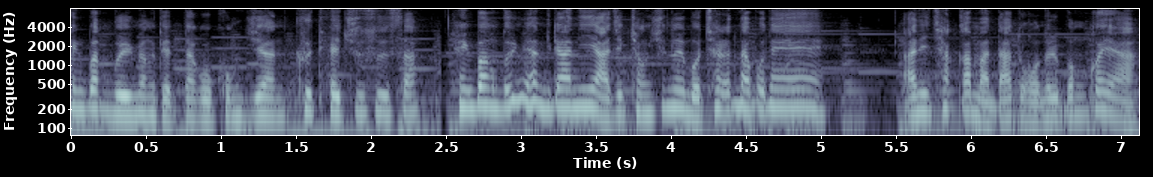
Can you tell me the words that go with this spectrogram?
행방불명 됐다고 공지한 그 대주술사 행방불명이라니 아직 정신을 못 차렸나 보네. 아니 잠깐만 나도 오늘 본 거야.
